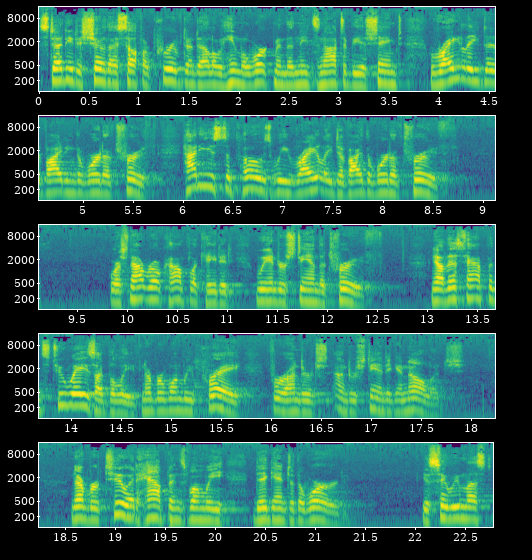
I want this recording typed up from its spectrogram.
Study to show thyself approved unto Elohim, a workman that needs not to be ashamed, rightly dividing the word of truth. How do you suppose we rightly divide the word of truth? where it's not real complicated, we understand the truth. Now, this happens two ways, I believe. Number one, we pray for under, understanding and knowledge. Number two, it happens when we dig into the Word. You see, we must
